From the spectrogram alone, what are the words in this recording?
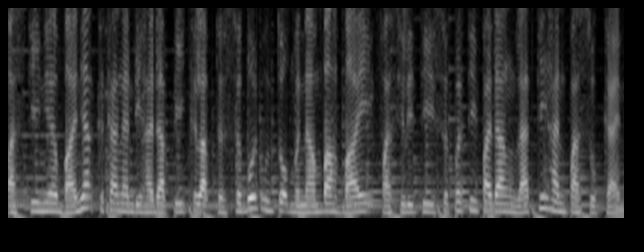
pastinya banyak kekangan dihadapi kelab tersebut untuk menambah baik fasiliti seperti padang latihan pasukan.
